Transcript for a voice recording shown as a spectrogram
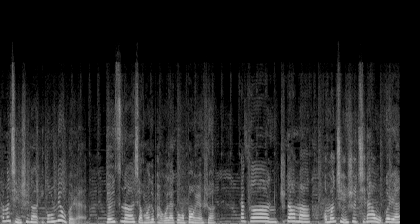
他们寝室呢一共六个人。有一次呢，小黄就跑过来跟我抱怨说：“大哥，你知道吗？我们寝室其他五个人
